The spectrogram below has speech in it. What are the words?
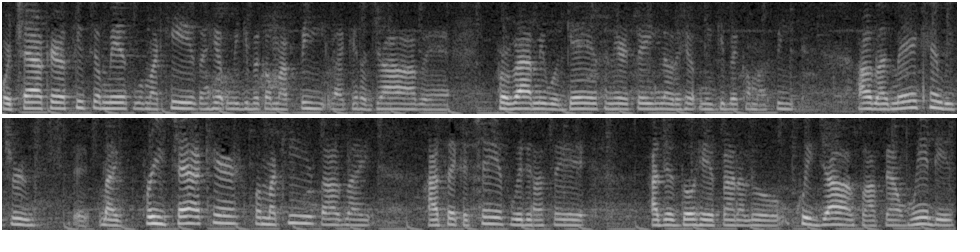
for childcare, CCMS with my kids and help me get back on my feet, like get a job and provide me with gas and everything, you know, to help me get back on my feet. I was like, man, it can't be true. Eh, like free childcare for my kids. I was like, I take a chance with it. I said, I just go ahead and find a little quick job. So I found Wendy's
